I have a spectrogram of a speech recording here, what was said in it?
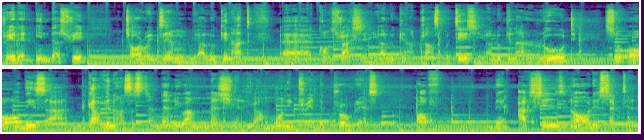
trade and industry, tourism, you are looking at uh, construction, you are looking at transportation, you are looking at road so all these are governance system. Then you are measuring, you are monitoring the progress of the actions in all the sectors.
